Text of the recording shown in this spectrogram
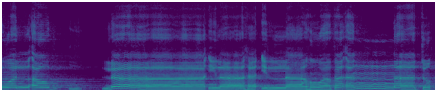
والأرض؟ لا إله إلا هو فأنا تؤفكون.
